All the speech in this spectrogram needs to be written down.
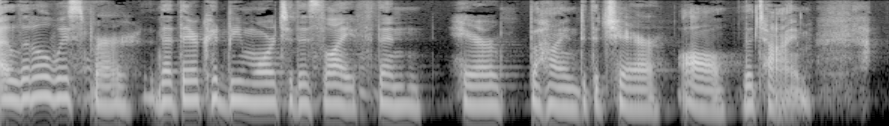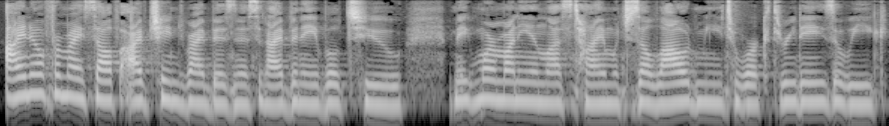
a little whisper that there could be more to this life than hair behind the chair all the time. I know for myself, I've changed my business and I've been able to make more money in less time, which has allowed me to work three days a week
